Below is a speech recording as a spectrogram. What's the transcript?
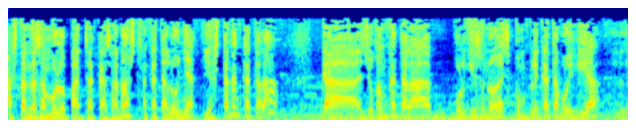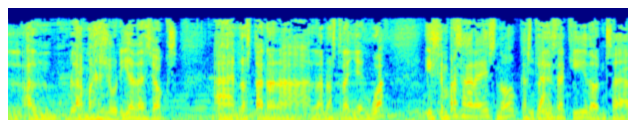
estan desenvolupats a casa nostra, a Catalunya, i estan en català. Que jugar en català, vulguis o no, és complicat avui dia. La majoria de jocs eh, no estan en, en la nostra llengua. I sempre s'agraeix no, que estudis aquí doncs, eh,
